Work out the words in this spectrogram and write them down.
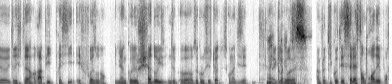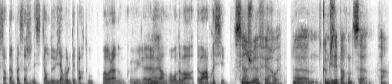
euh, Drifter, rapide, précis et foisonnant. Il y a un côté Shadow of the Colossus, tu vois, ce qu'on a disait. Ouais, avec les boss. boss. Un petit côté céleste en 3D pour certains passages nécessitant de virevolter partout. Ouais, voilà, donc euh, il a Ouais. l'air vraiment d'avoir d'avoir apprécié. C'est un jeu à faire, ouais. Euh, comme je disais, par contre, ça, enfin,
